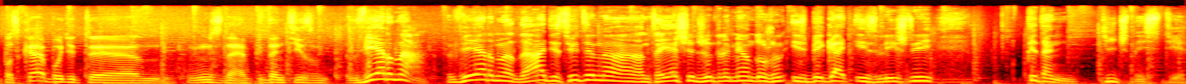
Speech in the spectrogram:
Пускай будет, э, не знаю, педантизм. Верно, верно, да, действительно, настоящий джентльмен должен избегать излишней педантичности.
